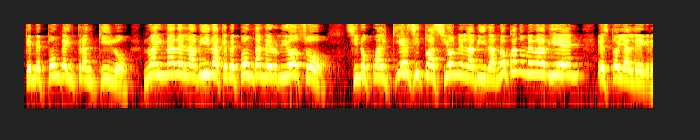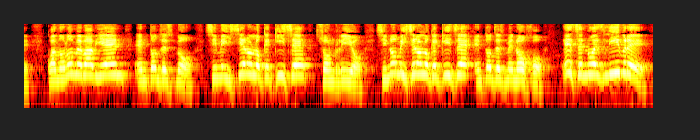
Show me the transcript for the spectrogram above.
que me ponga intranquilo, no hay nada en la vida que me ponga nervioso, sino cualquier situación en la vida, no cuando me va bien, estoy alegre. Cuando no me va bien, entonces no. Si me hicieron lo que quise, sonrío. Si no me hicieron lo que quise, entonces me enojo. Ese no es libre,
